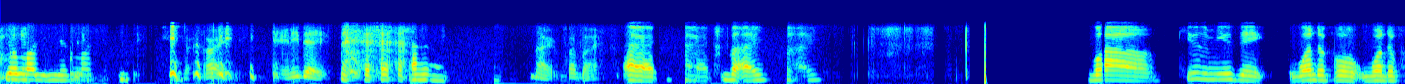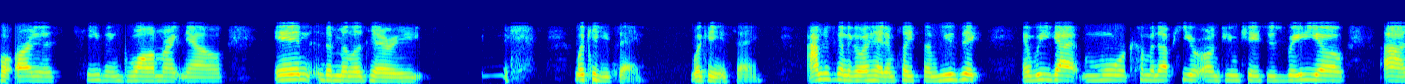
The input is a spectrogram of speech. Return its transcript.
steal all your music. all right. Any day. all right. All right. Bye bye. All right. All right. Bye. Bye. Wow. Q the Music. Wonderful, wonderful artist. He's in Guam right now in the military. What can you say? What can you say? I'm just going to go ahead and play some music, and we got more coming up here on Dream Chasers Radio. Uh,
